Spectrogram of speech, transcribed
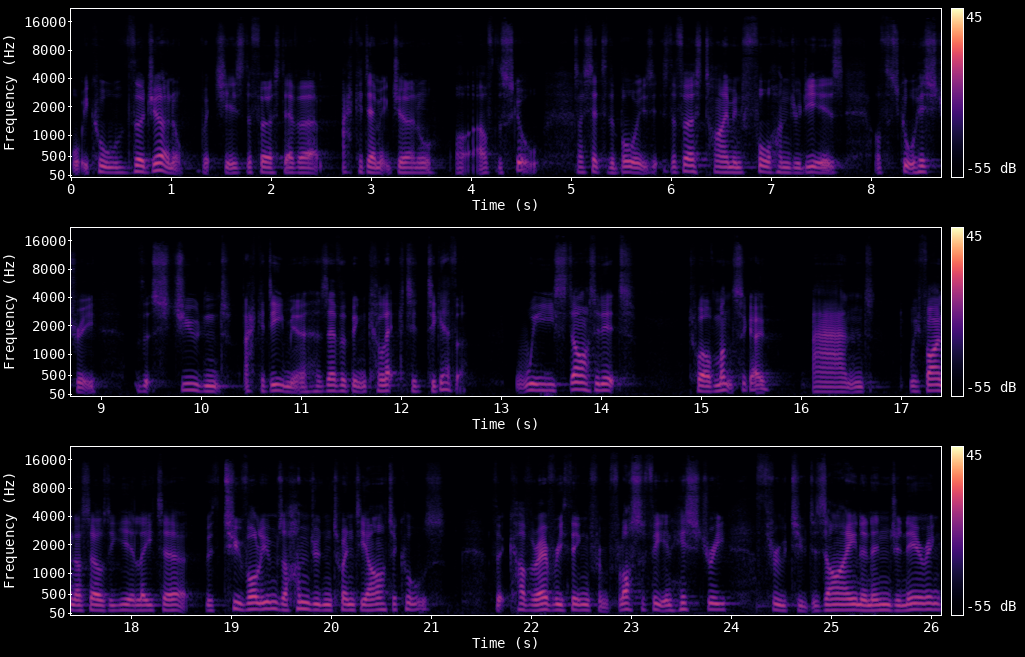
what we call the journal, which is the first ever academic journal of the school. As I said to the boys, it's the first time in 400 years of school history that student academia has ever been collected together. We started it 12 months ago, and we find ourselves a year later with two volumes, 120 articles that cover everything from philosophy and history through to design and engineering,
